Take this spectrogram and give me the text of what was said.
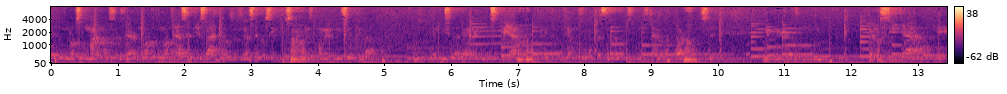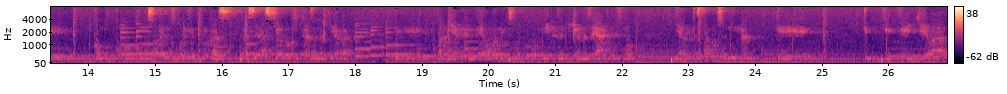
eh, los humanos desde, no, no de hace 10 años, desde hace 200 Ajá. años, con el inicio de la, el inicio de la era industrial, Ajá. que digamos en la tercera revolución industrial, en la cuarta, Ajá. no sé. Eh, pero sí ya, eh, como, como, como sabemos, por ejemplo, las, las eras geológicas de la Tierra eh, varían en eones, bueno, por miles de millones de años, ¿no? Y ahorita estamos en una que, que, lleva,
